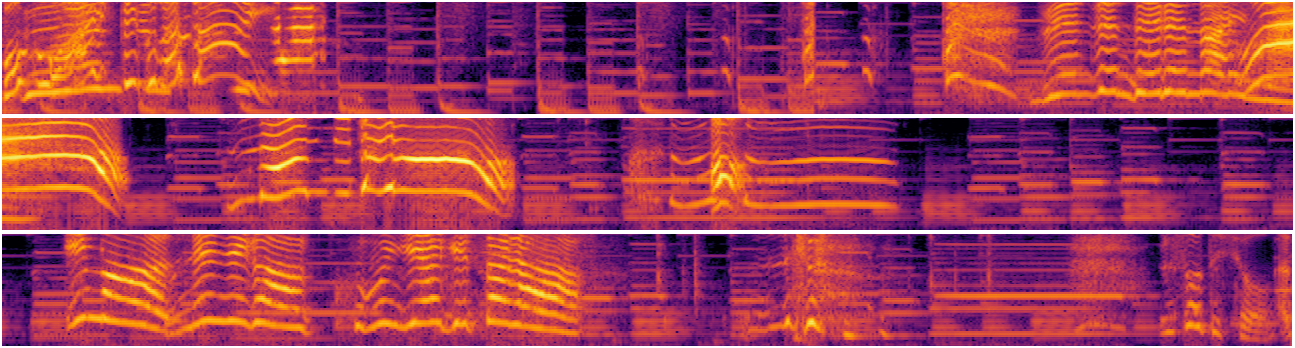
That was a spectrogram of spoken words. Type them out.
僕を愛してくだ全然出れないな今ネネが小麦あげたら。嘘でしょ。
